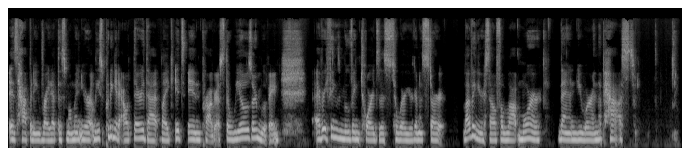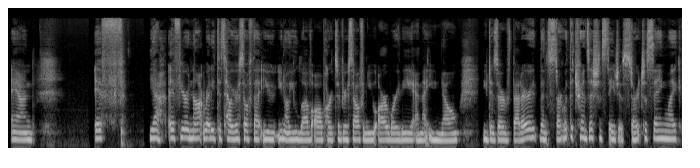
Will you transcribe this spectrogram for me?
is happening right at this moment, you're at least putting it out there that like it's in progress. The wheels are moving. Everything's moving towards this to where you're going to start loving yourself a lot more than you were in the past. And if yeah, if you're not ready to tell yourself that you, you know, you love all parts of yourself and you are worthy and that you know you deserve better, then start with the transition stages. Start just saying like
